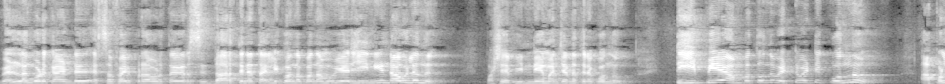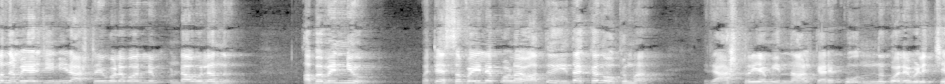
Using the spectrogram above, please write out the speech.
വെള്ളം കൊടുക്കാണ്ട് എസ് എഫ് ഐ പ്രവർത്തകർ സിദ്ധാർത്ഥിനെ തല്ലിക്കൊന്നപ്പോൾ നമ്മൾ വിചാരിച്ച് ഇനി ഉണ്ടാവില്ലെന്ന്. പക്ഷേ പിന്നെയും അഞ്ചെണ്ണത്തിനെ കൊന്നു. ടി പി എ അമ്പത്തൊന്ന് വെട്ടുവെട്ടി കൊന്നു. അപ്പോൾ നമ്മൾ വിചാരിച്ച് ഇനി രാഷ്ട്രീയ കൊലപാതകം ഉണ്ടാവില്ലെന്ന്. അപമന്യു. മറ്റേ എസ് എഫ് ഐയിലെ പോലെ അത് ഇതൊക്കെ നോക്കുമ്പോൾ രാഷ്ട്രീയം ഇന്ന് ആൾക്കാരെ കൊന്ന് കൊല വിളിച്ച്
